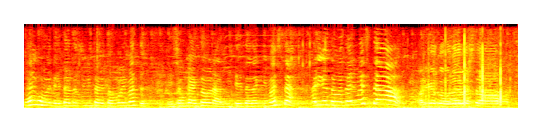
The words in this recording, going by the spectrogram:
最後まで楽しみたいと思います。えー、ションガイソーラン見ていただきました。ありがとうございました。ありがとうございました。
